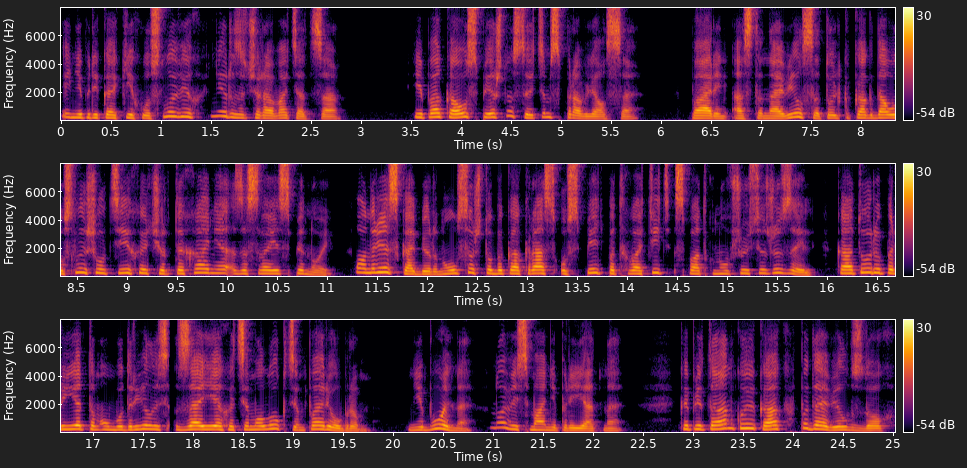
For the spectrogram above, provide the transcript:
и ни при каких условиях не разочаровать отца. И пока успешно с этим справлялся. Парень остановился только когда услышал тихое чертыхание за своей спиной. Он резко обернулся, чтобы как раз успеть подхватить споткнувшуюся Жизель, которая при этом умудрилась заехать ему локтем по ребрам. Не больно, но весьма неприятно. Капитан кое-как подавил вздох.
